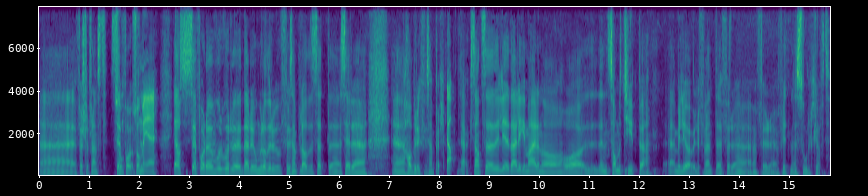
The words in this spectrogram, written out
Uh, først og fremst. Se som, for, som er Ja, se for deg hvor, hvor der er områder du f.eks. hadde sett eh, ser uh, havbruk, f.eks. Ja. ja. ikke sant? Så der ligger merden, og, og, den samme type eh, miljø vil du forvente for, for flytende solkraft.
